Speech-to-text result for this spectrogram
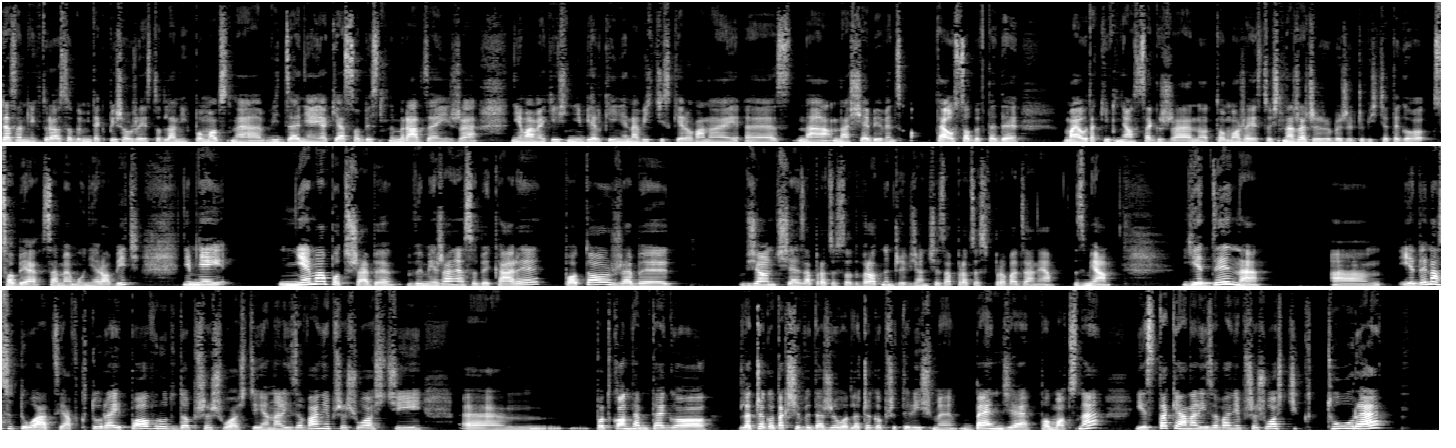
Czasem niektóre osoby mi tak piszą, że jest to dla nich pomocne widzenie, jak ja sobie z tym radzę i że nie mam jakiejś wielkiej nienawiści skierowanej e, na, na siebie, więc te osoby wtedy mają taki wniosek, że no to może jest coś na rzeczy, żeby rzeczywiście tego sobie samemu nie robić. Niemniej nie ma potrzeby wymierzania sobie kary po to, żeby wziąć się za proces odwrotny, czyli wziąć się za proces wprowadzania zmian. Jedyne, Jedyna sytuacja, w której powrót do przeszłości i analizowanie przeszłości pod kątem tego, dlaczego tak się wydarzyło, dlaczego przytyliśmy, będzie pomocne, jest takie analizowanie przeszłości, które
